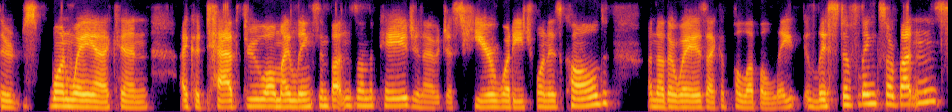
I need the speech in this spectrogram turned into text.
There's one way I can, I could tab through all my links and buttons on the page and I would just hear what each one is called. Another way is I could pull up a list of links or buttons.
